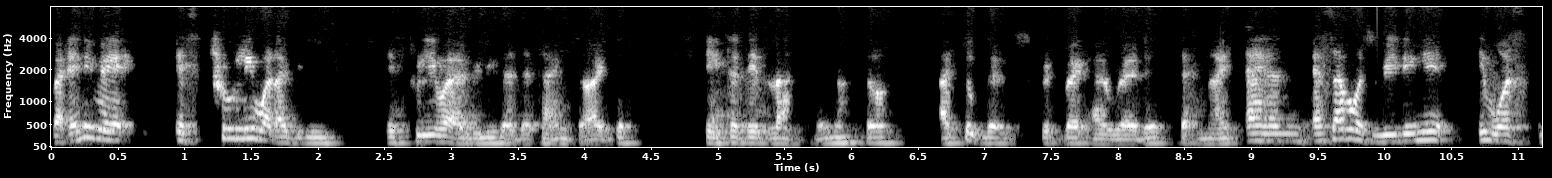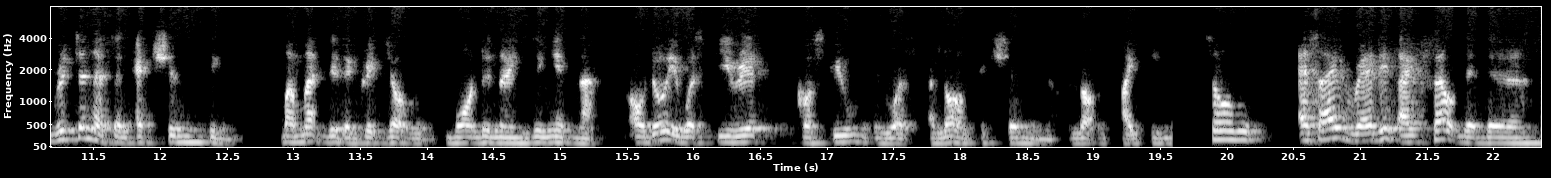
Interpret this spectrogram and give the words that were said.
But anyway, it's truly what I believe. It's truly what I believe at the time. So I just stated it lah, you know. So I took the script back, I read it that night. And as I was reading it, it was written as an action thing. Mamat did a great job of modernizing it. Nah. Although it was period costume, it was a lot of action and a lot of fighting. So as I read it, I felt that the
